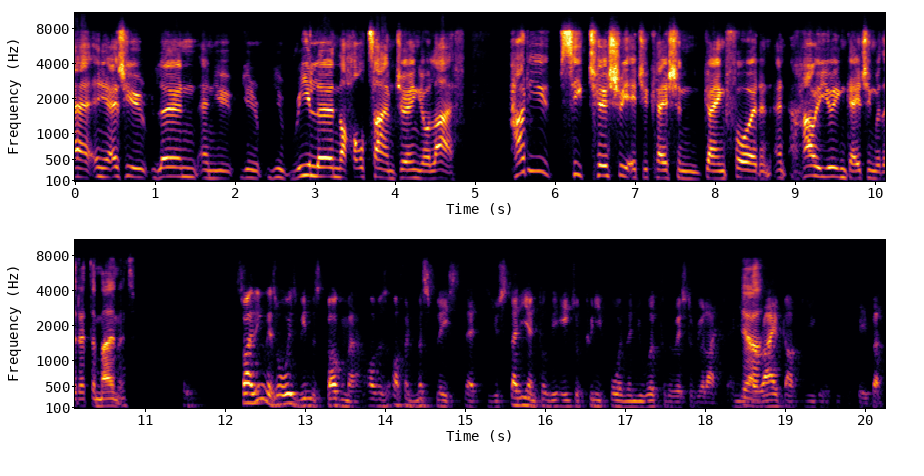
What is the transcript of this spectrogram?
Uh, and, you know, as you learn and you you you relearn the whole time during your life. How do you see tertiary education going forward, and, and how are you engaging with it at the moment? So I think there's always been this dogma, often misplaced, that you study until the age of 24 and then you work for the rest of your life, and you've yeah. arrived after you get a piece of paper.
